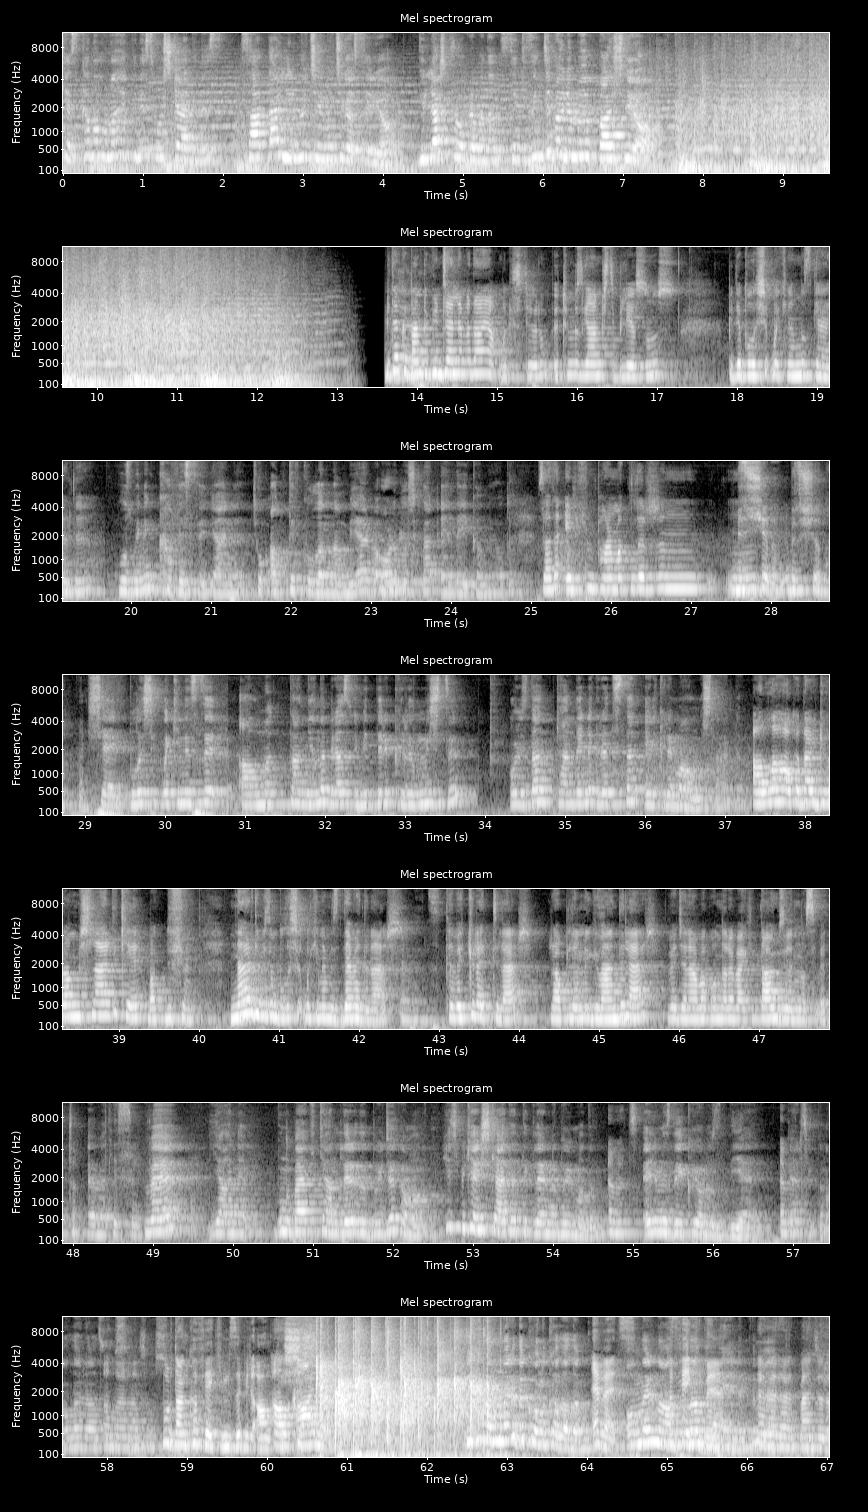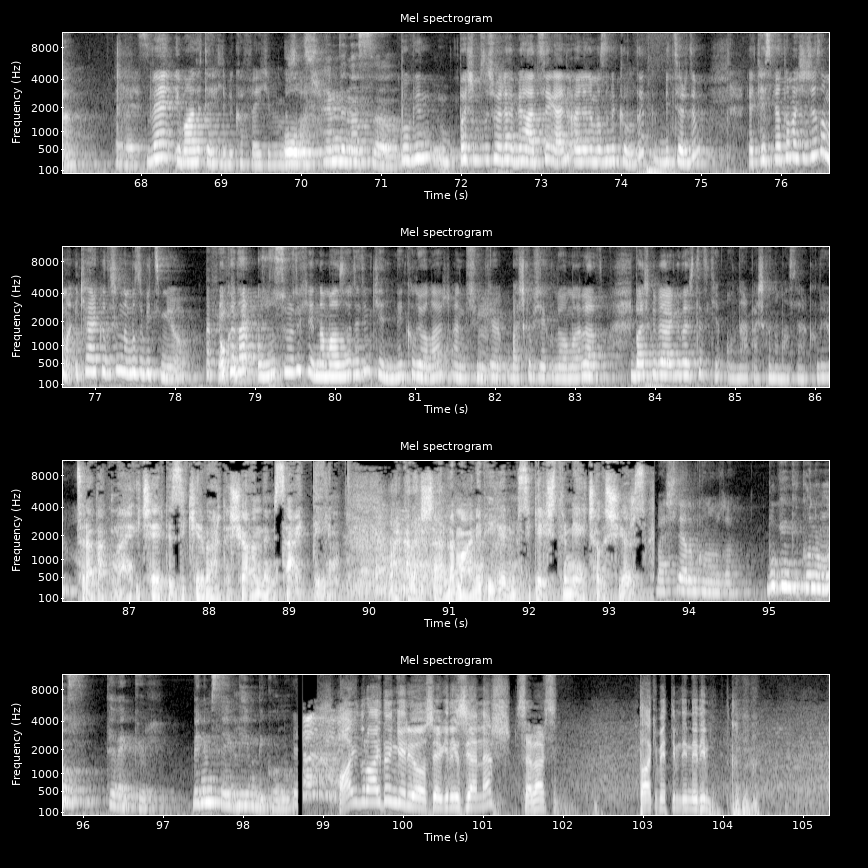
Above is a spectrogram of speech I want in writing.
Podcast kanalına hepiniz hoş geldiniz. Saatler 23.23'ü gösteriyor. Güllaç programının 8. bölümü başlıyor. Bir dakika ben bir güncelleme daha yapmak istiyorum. Ütümüz gelmişti biliyorsunuz. Bir de bulaşık makinemiz geldi. Huzmi'nin kafesi yani çok aktif kullanılan bir yer ve orada bulaşıklar elde yıkanıyordu. Zaten Elif'in parmakların Büzüşüyor böyle. Büzüşüyordu. Şey, bulaşık makinesi almaktan yana biraz ümitleri kırılmıştı. O yüzden kendilerine gratisten el kremi almışlardı. Allah'a o kadar güvenmişlerdi ki bak düşün. Nerede bizim bulaşık makinemiz demediler. Evet. Tevekkül ettiler. Rablerine güvendiler ve Cenab-ı Hak onlara belki daha güzelini nasip etti. Evet. Kesinlikle. Ve yani bunu belki kendileri de duyacak ama hiçbir kere şikayet ettiklerini duymadım. Evet. Elimizde yıkıyoruz diye. Evet. Gerçekten Allah razı olsun. Allah razı olsun. Buradan kafe ekimize bir alkış. Alkış. Aynen. Bir gün onları da konuk alalım. Evet. Onların Kafe ağzından ekibi. dinleyelim değil mi? Evet evet bence de. Evet. Ve ibadet ehli bir kafe ekibimiz var. Of hem de nasıl? Bugün başımıza şöyle bir hadise geldi. Öğle namazını kıldık. Bitirdim. E, tesbihata başlayacağız ama iki arkadaşın namazı bitmiyor. Kafe o kadar ekibi. uzun sürdü ki namazları dedim ki ne kılıyorlar? Hani çünkü başka bir şey kılıyor olmaları lazım. Başka bir arkadaş dedi ki onlar başka namazlar kılıyor. Kusura bakma içeride zikir var da şu anda müsait değilim. Arkadaşlarla manevi yönümüzü geliştirmeye çalışıyoruz. Başlayalım konumuza. Bugünkü konumuz tevekkül. Benim sevdiğim bir konu. Aynur Aydın geliyor sevgili izleyenler. Seversin. Takip ettiğim dinlediğim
